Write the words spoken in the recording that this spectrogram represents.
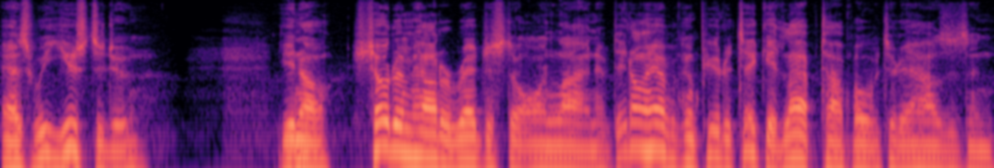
as we used to do. You know, show them how to register online. If they don't have a computer, take your laptop over to their houses and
